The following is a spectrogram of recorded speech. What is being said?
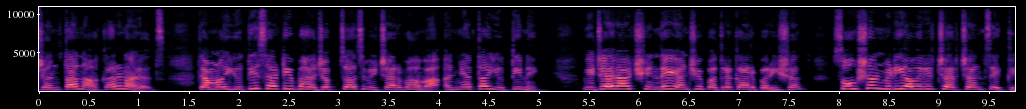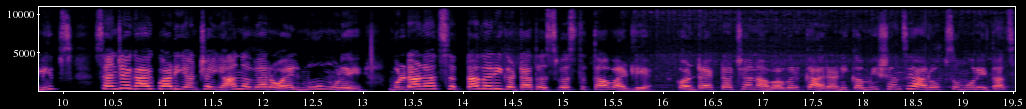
जनता नाकारणारच. त्यामुळे युतीसाठी भाजपचाच विचार व्हावा अन्यथा युतीने. विजयराज शिंदे यांची पत्रकार परिषद सोशल मीडियावरील चर्चांचे क्लिप्स संजय गायकवाड यांच्या या नव्या रॉयल मूवमुळे बुलढाण्यात सत्ताधारी गटात अस्वस्थता वाढली आहे. कॉन्ट्रॅक्टरच्या नावावर कार आणि कमिशनचे आरोप समोर येताच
